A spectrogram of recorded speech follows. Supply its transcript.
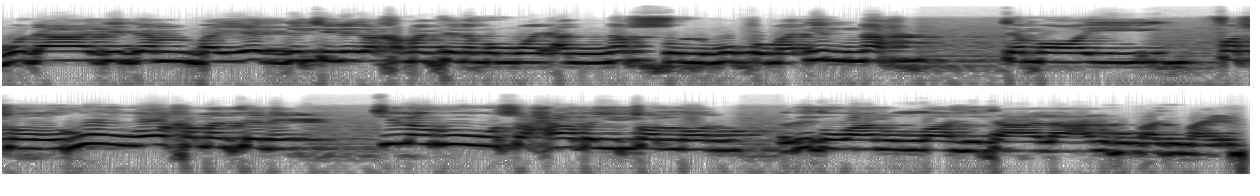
mu daa di dem ba yegg ci li nga xamante ne moom mooy an nafsul mutmainna te mooy façon ruu woo xamante ne ci la ruuwu saxaaba yi tolloon ridwanullahi taala anhum ajmain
